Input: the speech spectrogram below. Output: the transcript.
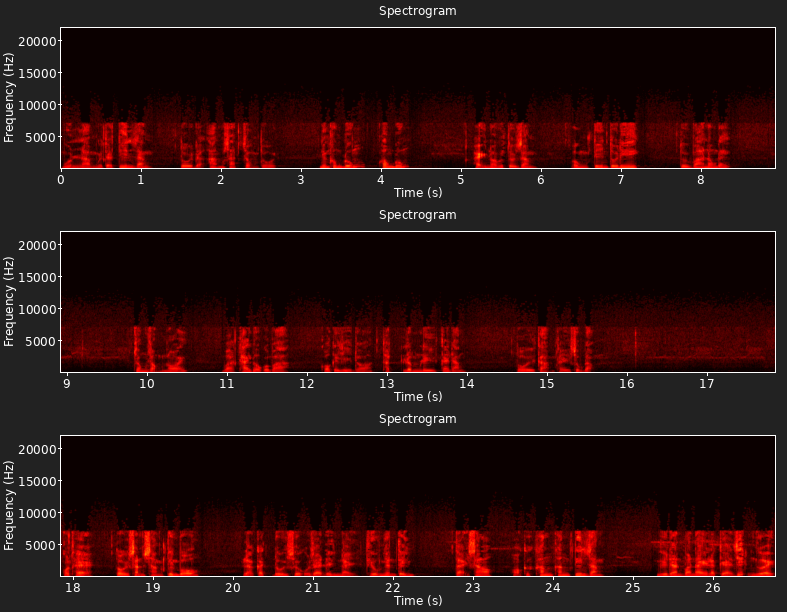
muốn làm người ta tin rằng tôi đã ám sát chồng tôi. Nhưng không đúng, không đúng. Hãy nói với tôi rằng, ông tin tôi đi, tôi van ông đấy. Trong giọng nói và thái độ của bà có cái gì đó thật lâm ly cái đắng. Tôi cảm thấy xúc động. Có thể tôi sẵn sàng tuyên bố là cách đối xử của gia đình này thiếu nhân tính. Tại sao họ cứ khăng khăng tin rằng người đàn bà này là kẻ giết người,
